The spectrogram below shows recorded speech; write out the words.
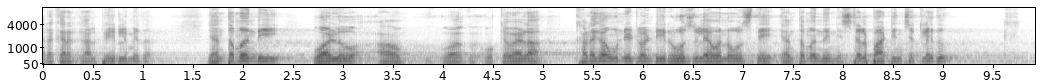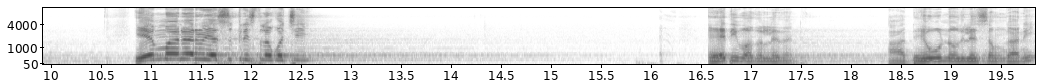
రకరకాల పేర్ల మీద. ఎంతమంది వాళ్ళు ఒక- ఒకవేళ కడగా ఉండేటువంటి రోజులు ఏమన్నా వస్తే ఎంతమంది నిష్టలు పాటించట్లేదు? ఏం మానారు యేసుక్రీస్తులోకి వచ్చి? ఏది వదలలేదండి. ఆ దేవుణ్ణి వదిలేసాం కానీ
